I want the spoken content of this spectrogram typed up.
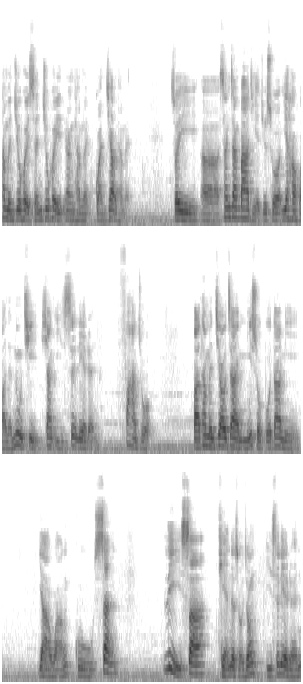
他们就会神就会让他们管教他们。所以呃，三章八节就说耶和华的怒气向以色列人发作，把他们交在米索伯大米亚王古山利沙田的手中。以色列人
